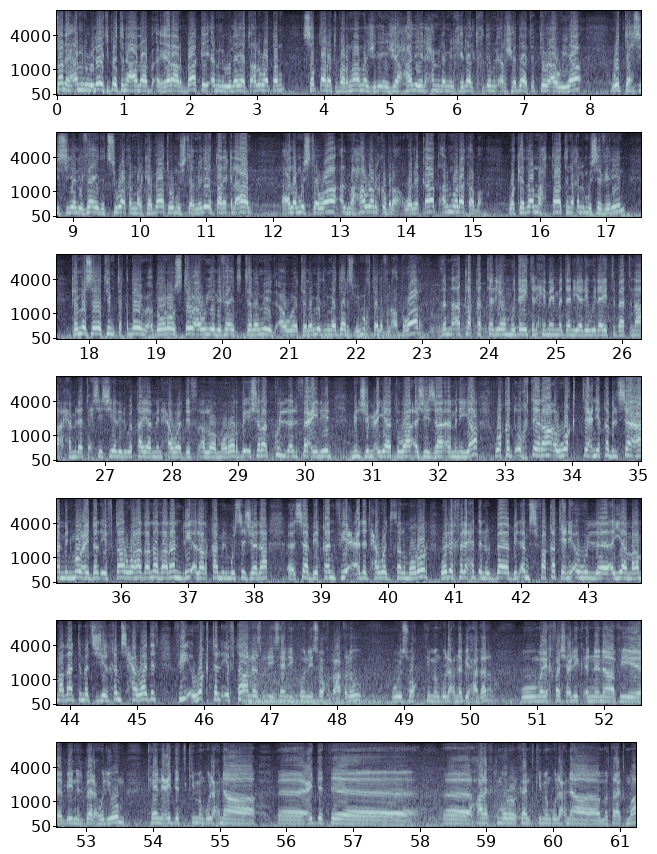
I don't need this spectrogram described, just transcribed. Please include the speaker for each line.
Speaker 1: صالح أمن ولاية باتنا على غرار باقي أمن ولايات الوطن سطرت برنامج لإنجاح هذه الحملة من خلال تقديم الإرشادات التوعوية والتحسيسية لفائدة سواق المركبات ومستعملي الطريق العام على مستوى المحاور الكبرى ونقاط المراقبة. وكذا محطات نقل المسافرين كما سيتم تقديم دروس توعوية لفائدة التلاميذ أو تلاميذ المدارس بمختلف الأطوار.
Speaker 2: ظن أطلقت اليوم مديرية الحماية المدنية لولاية باتنا حملة تحسيسية للوقاية من حوادث المرور بإشراك كل الفاعلين من جمعيات وأجهزة أمنية وقد اختار وقت يعني قبل ساعة من موعد الإفطار وهذا نظرا للأرقام المسجلة سابقا في عدد حوادث المرور ولا يخفى لاحد انه بالأمس فقط يعني أول أيام رمضان تم تسجيل خمس حوادث في وقت الإفطار.
Speaker 3: لازم الإنسان يكون يسوق بعقله ويسوق كما نقول إحنا بحذر. وما يخفاش عليك اننا في بين البارح واليوم كان عدة كما نقول إحنا عدة حركة مرور كانت كما نقول إحنا متراكمة.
